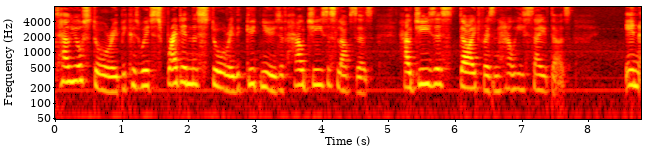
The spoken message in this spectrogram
Tell your story because we're spreading the story, the good news of how Jesus loves us, how Jesus died for us, and how he saved us in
